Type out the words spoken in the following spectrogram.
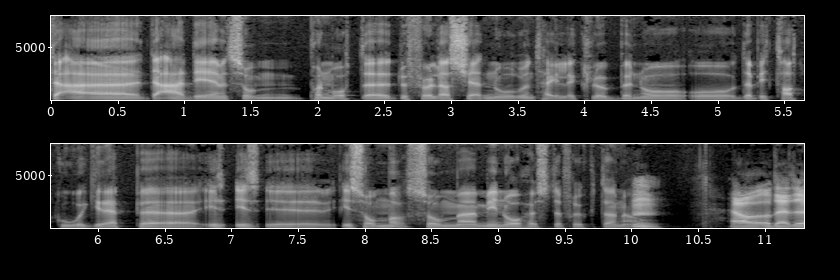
det er, det er, det som på en måte Du føler det har skjedd noe rundt hele klubben, og, og det blir tatt gode grep eh, i, i, i, sommer som eh, vi nå høster fruktene av. Mm. Ja, og det du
